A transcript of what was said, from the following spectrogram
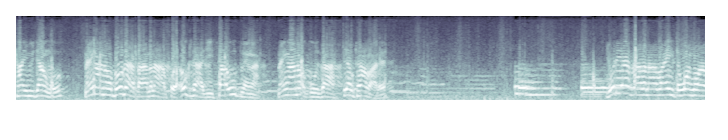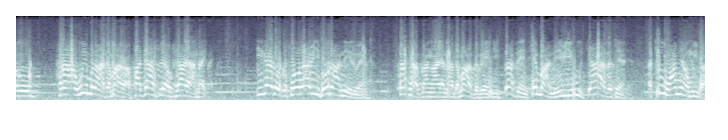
ခံယူကြောင်းကို နိုင်ငံတော်ဗုဒ္ဓသာသနာအဖွဲ့ဥက္ကဋ္ဌကြီးစာဦးသွင်ကနိုင်ငံတော်ကိုစားလျှောက်ထားပါတယ်ယိုရိယသာသနာပိုင်းတဝန်တော်ကိုဖရာဝိမလဓမ္မကဖာကြားလျှောက်ထားရ၌ဤကဲ့သို့ကဆုံလာပြီးဗုဒ္ဓနေ့တွင်သတ္ထသံဃာယနာဓမ္မသဘင်ကြီးစတင်ကျင့်ပနေပြီဟုကြားရသဖြင့်အထူးဝမ်းမြောက်မိပါ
